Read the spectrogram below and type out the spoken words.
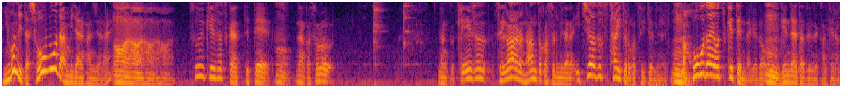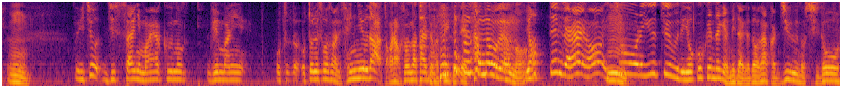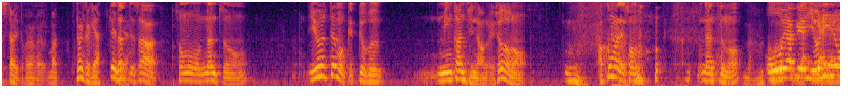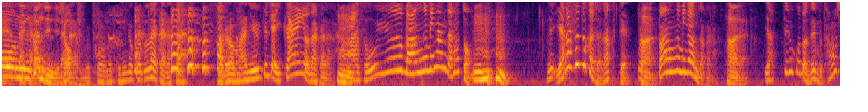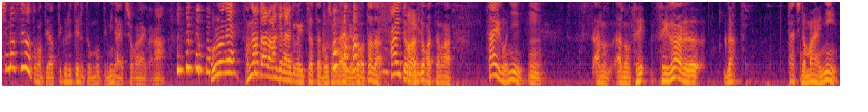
日本で言ったら消防団みたいな感じじゃない？はいはいはそういう警察官やってて、うんなんかその、なんか警察、セガールなんとかするみたいな、1話ずつタイトルがついてるんだよ。まあ、放題はつけてんだけど、ん現代とは全然関係なく。いはい。うん。一応、実際に麻薬の現場におと、おとり捜査に潜入だとか、なんかそんなタイトルがついてて、そんなことやんの？やってんじゃないの？一応俺 YouTube で予告編だけは見たけど、なんか銃の指導をしたりとか、なんか、まあ、とにかくやってんだよ。だってさ、その、なんつうの？言うても結局、民間人なわけでしょ？その、あくまでその、なんつうの、まあ公よりの民間人でしょ？だから向こうの国のことだからさ、それを真に受けちゃいかんよ、だから。ああ、そういう番組なんだなと。でやらせとかじゃなくて、これはい番組なんだから。はい。やってることは全部楽しませようと思ってやってくれてると思って見ないとしょうがないから。俺はね、そんなことあるわけないとか言っちゃったらどうしようもないけど、ただタイトルがひどかったのが、最後に、うん。あの、あの、セセガールがつ、たちの前に、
